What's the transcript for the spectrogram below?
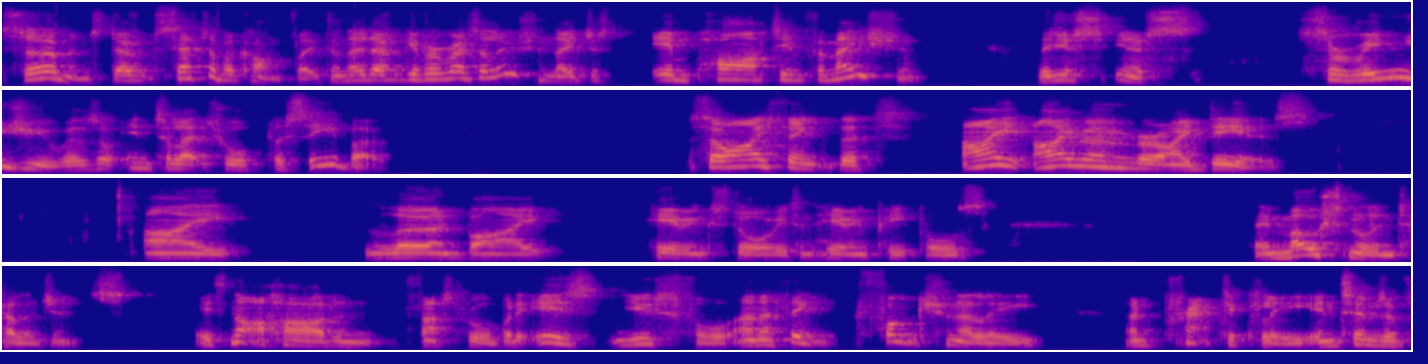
sermons don't set up a conflict and they don't give a resolution; they just impart information. They just you know syringe you an intellectual placebo. So I think that I, I remember ideas I learn by hearing stories and hearing people's emotional intelligence. It's not a hard and fast rule, but it is useful. And I think functionally and practically, in terms of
